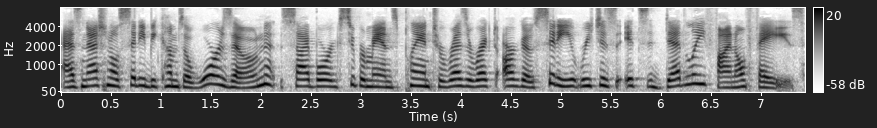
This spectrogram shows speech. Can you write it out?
As National City becomes a war zone, Cyborg Superman's plan to resurrect Argo City reaches its deadly final phase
